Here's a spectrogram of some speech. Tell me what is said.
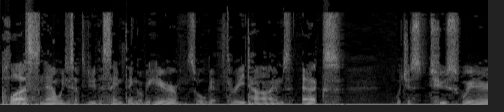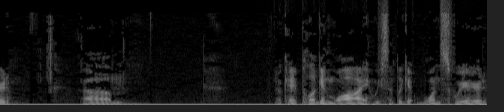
plus now we just have to do the same thing over here, so we'll get 3 times x, which is 2 squared. Um, okay, plug in y, we simply get 1 squared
